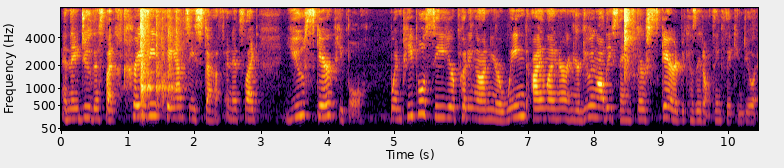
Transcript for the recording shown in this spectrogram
And they do this like crazy fancy stuff. And it's like, you scare people when people see you're putting on your winged eyeliner and you're doing all these things, they're scared because they don't think they can do it.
